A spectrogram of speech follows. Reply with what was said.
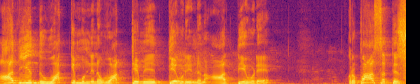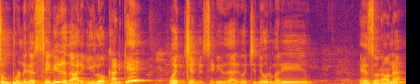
ఆది ఎందు వాక్యం ఉండిన వాక్యమే దేవుడు ఆ దేవుడే కృపాసత్య సంపూర్ణంగా శరీరధారికి ఈ లోకానికి వచ్చింది. శరీరధారికి వచ్చింది ఎవరు మరి? ఏజో అవునా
